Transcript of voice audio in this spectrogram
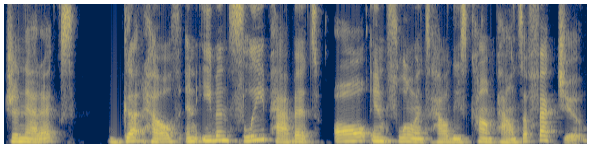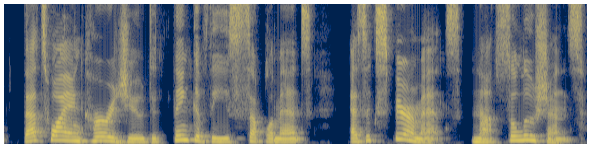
genetics, gut health, and even sleep habits all influence how these compounds affect you. That's why I encourage you to think of these supplements as experiments, not solutions.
